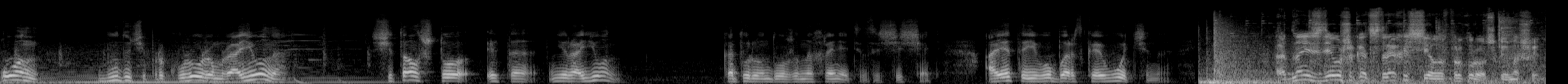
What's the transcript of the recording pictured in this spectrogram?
Он, будучи прокурором района, считал, что это не район, который он должен охранять и защищать, а это его барская вотчина. Одна из девушек от страха села в прокурорскую машину.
